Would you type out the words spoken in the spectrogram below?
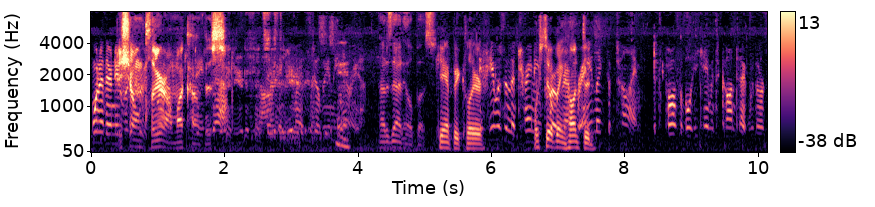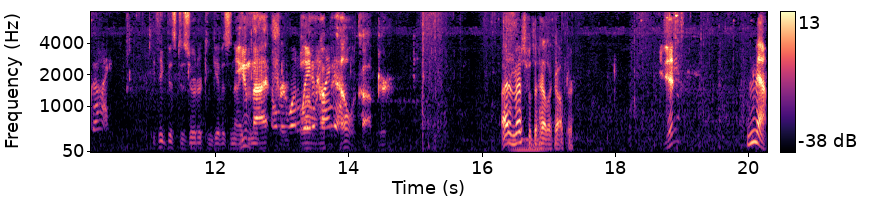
One of their new It's showing clear on my a few days compass. back. He might still be in the hmm. area. How does that help us? Can't be clear. If he was in the training We're still being program for any hunted. length of time, it's possible he came into contact with our guy. You think this deserter can give us an You idea? might for one way blowing up a out. helicopter. I didn't mess with the helicopter. You didn't? No.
